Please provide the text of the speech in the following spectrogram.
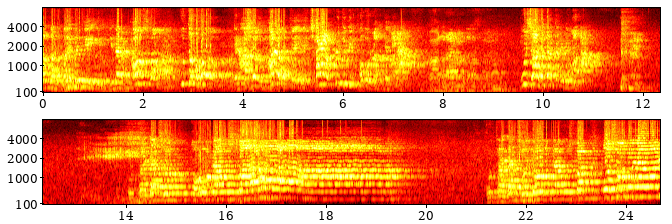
আল্লাহর ওলিদেরকে যিনারা কাউসর কুতুব হন এর আসল মানে হচ্ছে সারা পৃথিবীর খবর রাখতে পারা কোথায় যাচ্ছ? ও কোথায় যাচ্ছ? তো গাউসবান বসো আমার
